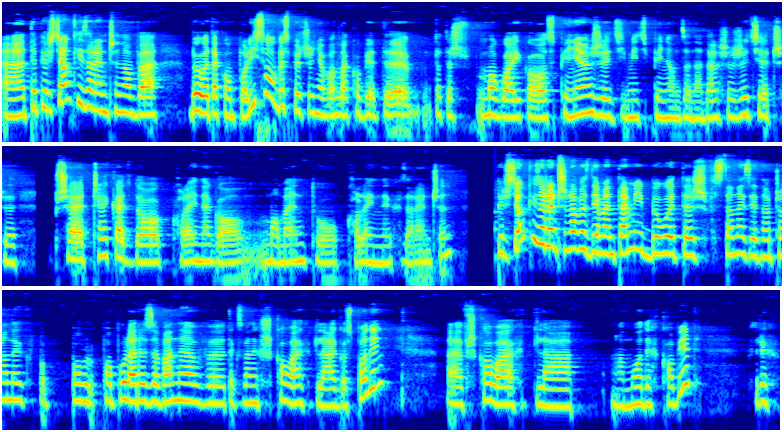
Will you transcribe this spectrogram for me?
E, te pierścionki zaręczynowe były taką polisą ubezpieczeniową dla kobiety. To też mogła go spieniężyć i mieć pieniądze na dalsze życie, czy przeczekać do kolejnego momentu, kolejnych zaręczyn. Pierścionki zaręczynowe z diamentami były też w Stanach Zjednoczonych popularyzowane w tak zwanych szkołach dla gospodyń, e, w szkołach dla młodych kobiet, w których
